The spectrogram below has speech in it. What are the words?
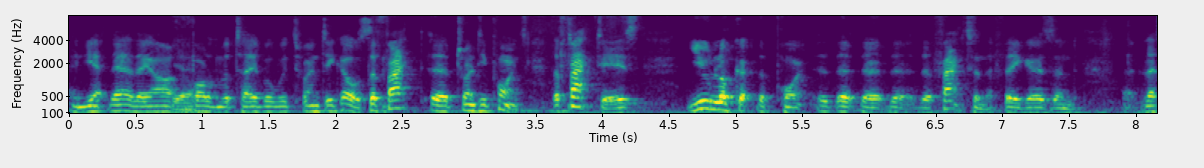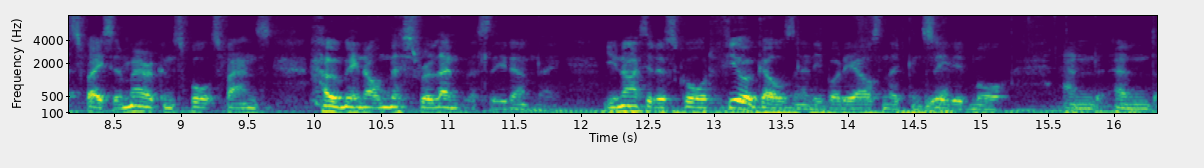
and yet there they are at the bottom of the table with 20 goals. The fact, uh, 20 points. The fact is, you look at the point, the, the, the, the facts and the figures, and uh, let's face it, American sports fans home in on this relentlessly, don't they? United have scored fewer goals than anybody else, and they've conceded more. And and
